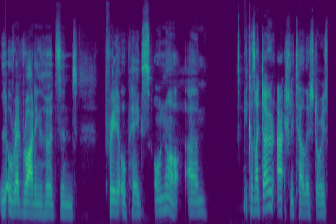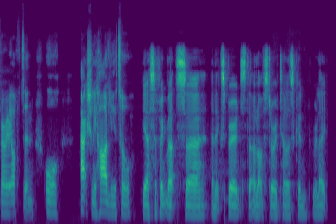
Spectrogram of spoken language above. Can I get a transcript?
little Red Riding Hoods and Three Little Pigs or not. Um, because I don't actually tell those stories very often, or actually hardly at all. Yes, I think that's uh, an experience that a lot of storytellers can relate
